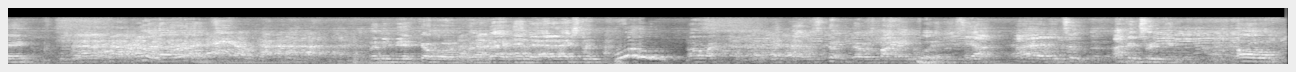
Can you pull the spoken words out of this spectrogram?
Okay. All right. Let me get, come on, let me back in to add an extra. Woo! All right. That was, that was my input. You see, I, I had it too. I contribute. Um.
